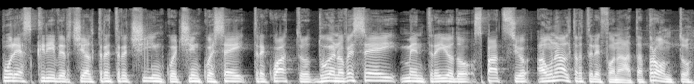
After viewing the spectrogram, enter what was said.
pure a scriverci al 335 56 34 296 mentre io do spazio a un'altra telefonata. Pronto?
